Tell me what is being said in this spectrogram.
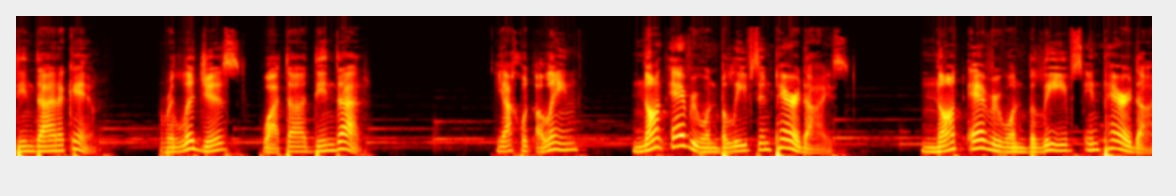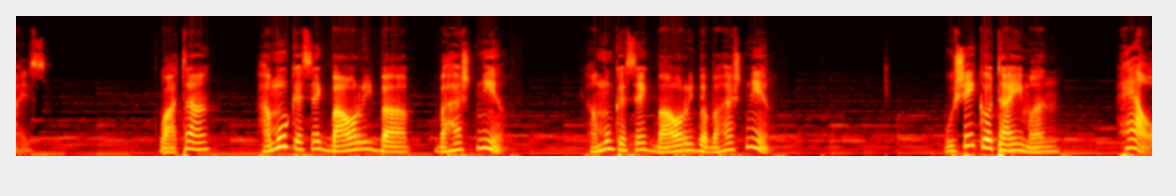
دیندارەکەیە religious واتە دیندار یاخود ئەڵین not everyone believes in paradise not everyone believes in paradise واتە هەموو کەسێک باوەڕی بە بەهشت نییە هەموو کەسێک باوەڕی بە بەهشت نییە وشەی کۆتاییمان hell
